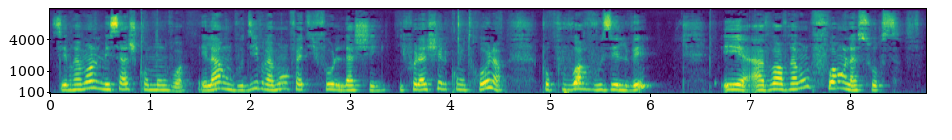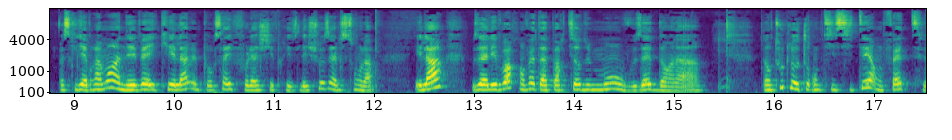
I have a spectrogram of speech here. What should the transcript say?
C'est vraiment le message qu'on m'envoie. Et là, on vous dit vraiment, en fait, il faut lâcher. Il faut lâcher le contrôle pour pouvoir vous élever et avoir vraiment foi en la source. Parce qu'il y a vraiment un éveil qui est là, mais pour ça, il faut lâcher prise. Les choses, elles sont là. Et là, vous allez voir qu'en fait, à partir du moment où vous êtes dans la, dans toute l'authenticité, en fait,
